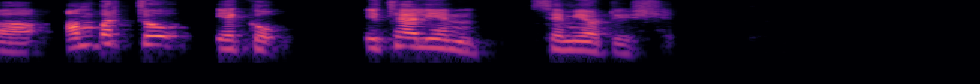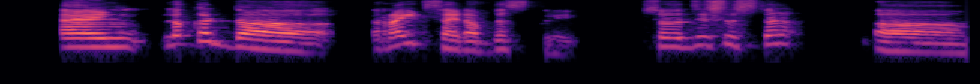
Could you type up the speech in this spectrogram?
uh, Umberto Eco, Italian semiotician. And look at the right side of the screen. So this is the uh,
